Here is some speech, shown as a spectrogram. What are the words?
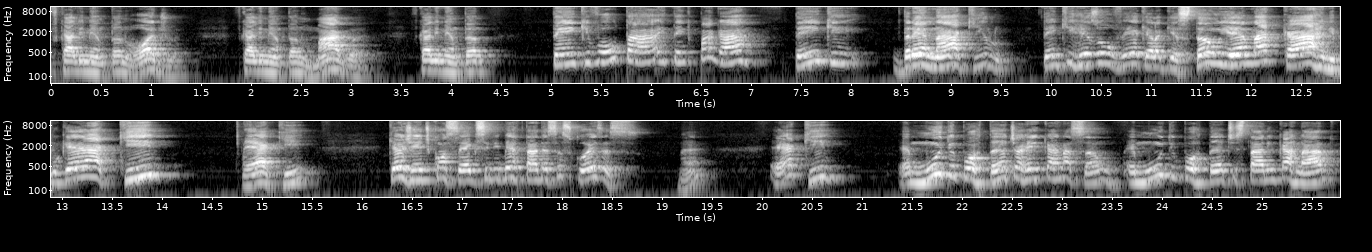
Ficar alimentando ódio, ficar alimentando mágoa, ficar alimentando tem que voltar e tem que pagar, tem que drenar aquilo, tem que resolver aquela questão e é na carne, porque é aqui, é aqui que a gente consegue se libertar dessas coisas, né? É aqui. É muito importante a reencarnação, é muito importante estar encarnado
